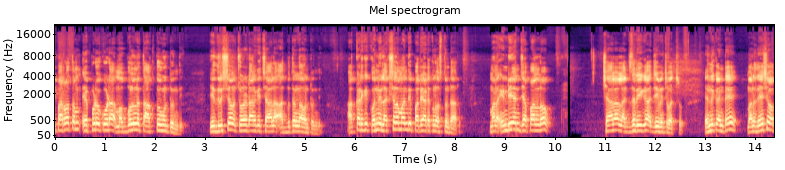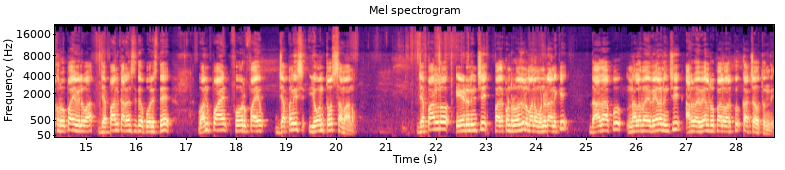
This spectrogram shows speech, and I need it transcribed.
పర్వతం ఎప్పుడూ కూడా మబ్బులను తాకుతూ ఉంటుంది. ఈ దృశ్యం చూడడానికి చాలా అద్భుతంగా ఉంటుంది. అక్కడికి కొన్ని లక్షల మంది పర్యాటకులు వస్తుంటారు. మన ఇండియన్ జపాన్లో చాలా లగ్జరీగా జీవించవచ్చు. ఎందుకంటే మన దేశం ఒక రూపాయి విలువ జపాన్ కరెన్సీతో పోలిస్తే one point four five Japanese యోన్తో సమానం. జపాన్లో ఏడు నుంచి పదకొండు రోజులు మనం ఉండడానికి దాదాపు నలభై వేల నుంచి అరవై వేల రూపాయల వరకు ఖర్చు అవుతుంది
